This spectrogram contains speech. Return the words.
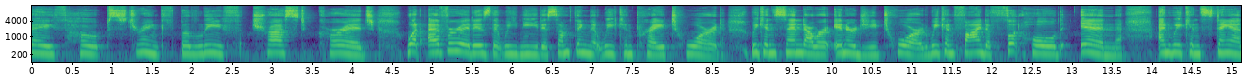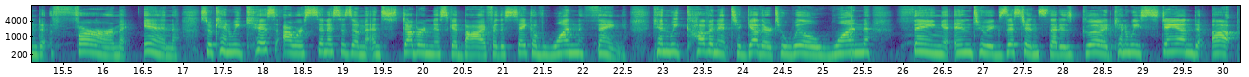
Faith, hope, strength, belief, trust, courage, whatever it is that we need is something that we can pray toward. We can send our energy toward. We can find a foothold in and we can stand firm in. So, can we kiss our cynicism and stubbornness goodbye for the sake of one thing? Can we covenant together to will one thing into existence that is good? Can we stand up?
